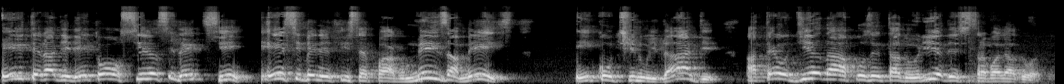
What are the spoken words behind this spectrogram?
ele terá direito ao auxílio acidente, sim. Esse benefício é pago mês a mês, em continuidade, até o dia da aposentadoria desse trabalhador.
